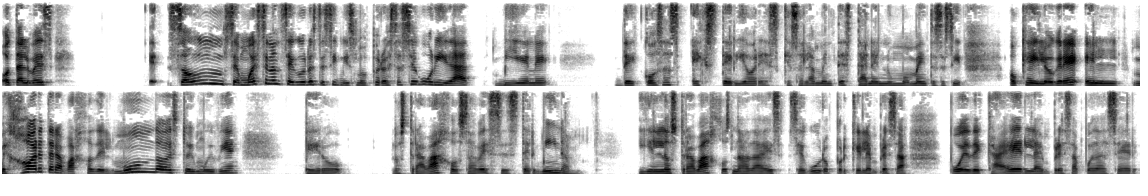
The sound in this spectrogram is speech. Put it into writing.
O tal vez eh, son, se muestran seguros de sí mismos, pero esa seguridad viene de cosas exteriores que solamente están en un momento. Es decir, ok, logré el mejor trabajo del mundo, estoy muy bien, pero los trabajos a veces terminan. Y en los trabajos nada es seguro porque la empresa puede caer, la empresa puede hacer,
